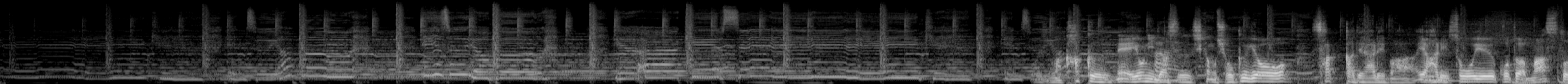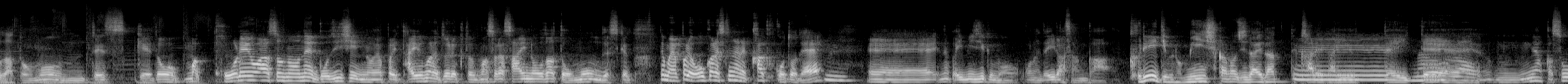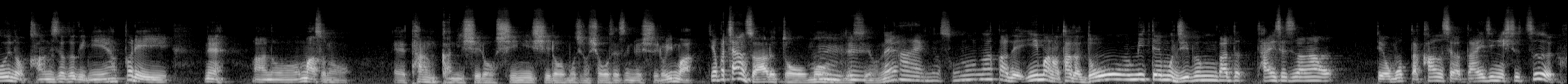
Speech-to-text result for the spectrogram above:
まあ、各ね世に出す、しかも職業作家であればやはりそういうことはマストだと思うんですけど、まあ、これはそのねご自身のやっぱりたゆまぬ努力と、まあ、それは才能だと思うんですけどでもやっぱり多かれ少ない書くことで、うん。えーなんか意味軸もこの間イラさんがクリエイティブの民主化の時代だって彼が言っていてうんなんかそういうのを感じた時にやっぱりねあのまあその。えー短歌にしろ詩にしろもちろん小説にしろ今やっぱチャンスあると思うんですよね。うんうん。はい。その中で今のただどう見ても自分が大切だなって思った感性は大事にしつつ、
